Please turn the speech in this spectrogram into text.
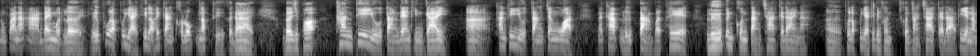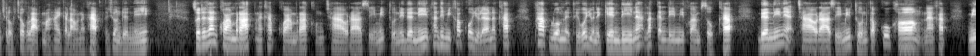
ลุงป้าน้าอาได้หมดเลย หรือผู้หลักผู้ใหญ่ที่เราให้การเคารพนับถือก็ได้ โดยเฉพาะท่านที่อยู่ต่างแดนถิ่นไกลท่านที่อยู่ต่างจังหวัดนะครับหรือต่างประเทศ หรือเป็นคนต่างชาติก็ได้นะเออผู้หลักผู้ใหญ่ที่เป็นคนคนต่างชาติก็ได้ ที่จะนำโฉลกโชคลาภมาให้กับเรานะครับในช่วงเดือนนี้ ส่วนในด้านความรักนะครับความรักของชาวราศีมิถุนในเดือนนี้ ท่านที่มีครอบครัวอยู่แล้วนะครับ ภาพรวมเนี่ยถือว่าอยู่ในเกณฑ์ดีนะรักกันดีมีความสุขครับ เดือนนี้เนี่ยชาวราศีมิถุนกับคู่ครองนะครับมี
